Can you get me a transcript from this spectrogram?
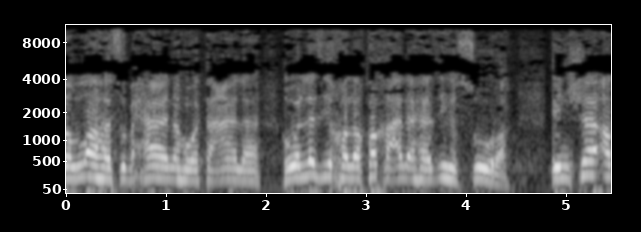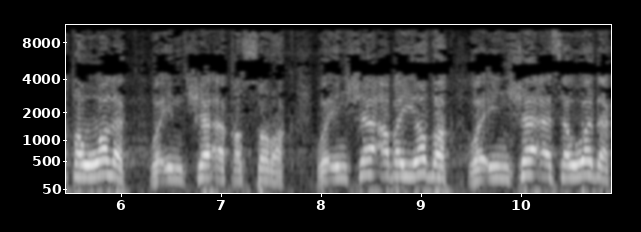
الله سبحانه وتعالى هو الذي خلقك على هذه الصورة. إن شاء طولك وإن شاء قصرك وإن شاء بيضك وإن شاء سودك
